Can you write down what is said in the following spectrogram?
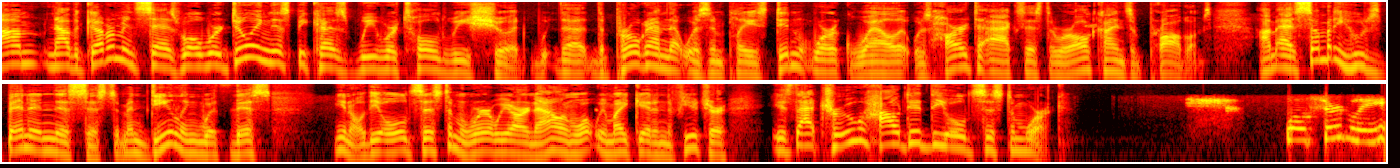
Um, now the government says, "Well, we're doing this because we were told we should." the The program that was in place didn't work well. It was hard to access. There were all kinds of problems. Um, as somebody who's been in this system and dealing with this, you know, the old system and where we are now and what we might get in the future, is that true? How did the old system work? Well, certainly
